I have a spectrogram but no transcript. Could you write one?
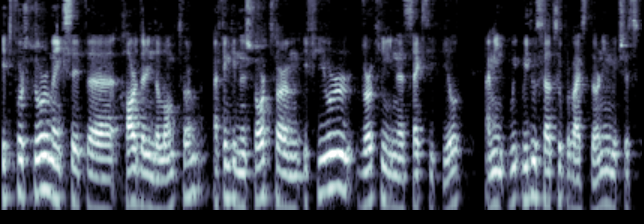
It for sure makes it uh, harder in the long term. I think in the short term, if you're working in a sexy field, I mean, we, we do self-supervised learning, which is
